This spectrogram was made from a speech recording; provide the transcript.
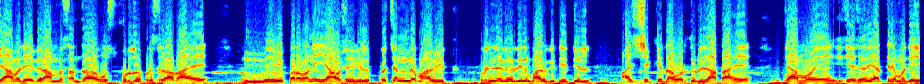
यामध्ये ग्रामस्थांचा उत्स्फूर्त प्रतिसाद आहे. नेहमीप्रमाणे यावर्षी देखील प्रचंड भाविक प्रचंड गर्दीने भाविक येतील अशी शक्यता वर्तवली जात आहे. त्यामुळे या यात्रेमध्ये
